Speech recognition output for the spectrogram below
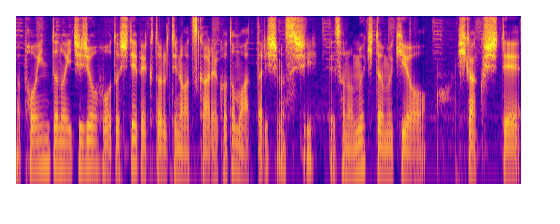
まポイントの位置情報としてベクトルっていうのが使われることもあったりしますしでその向きと向きを比較して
